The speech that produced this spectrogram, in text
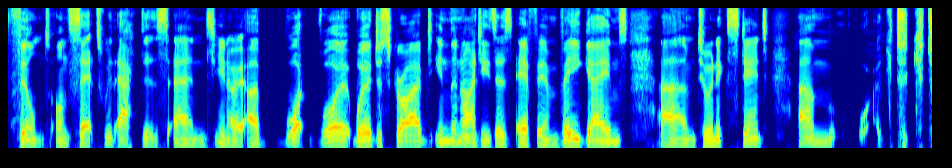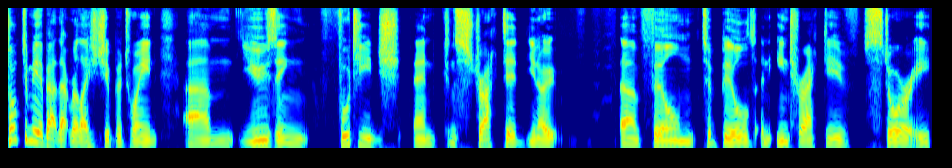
filmed on sets with actors and you know uh, what were, were, described in the 90s as fmv games um, to an extent um, t- talk to me about that relationship between um, using footage and constructed you know um, film to build an interactive story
